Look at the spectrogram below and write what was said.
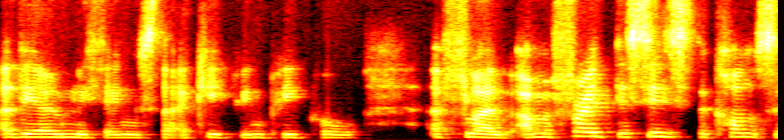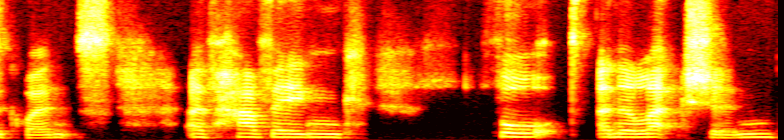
are the only things that are keeping people afloat. I'm afraid this is the consequence of having fought an election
